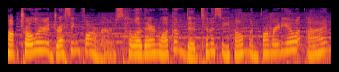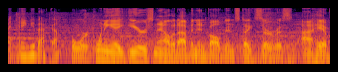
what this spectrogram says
Comptroller addressing farmers. Hello there and welcome to Tennessee Home and Farm Radio. I'm Amy Beckham. For 28 years now that I've been involved in state service, I have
